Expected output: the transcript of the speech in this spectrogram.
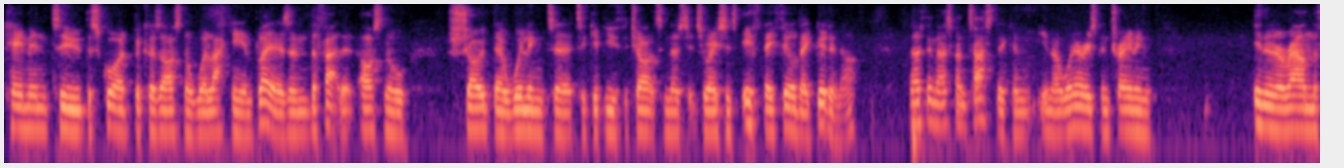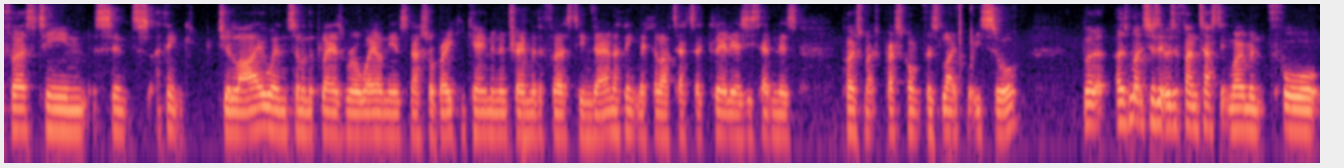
came into the squad because Arsenal were lacking in players, and the fact that Arsenal showed they're willing to to give youth a chance in those situations if they feel they're good enough and I think that's fantastic. And you know, Nwaneri's been training in and around the first team since I think July, when some of the players were away on the international break. He came in and trained with the first team there, and I think Mikel Arteta clearly, as he said in his post-match press conference, liked what he saw. But as much as it was a fantastic moment for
